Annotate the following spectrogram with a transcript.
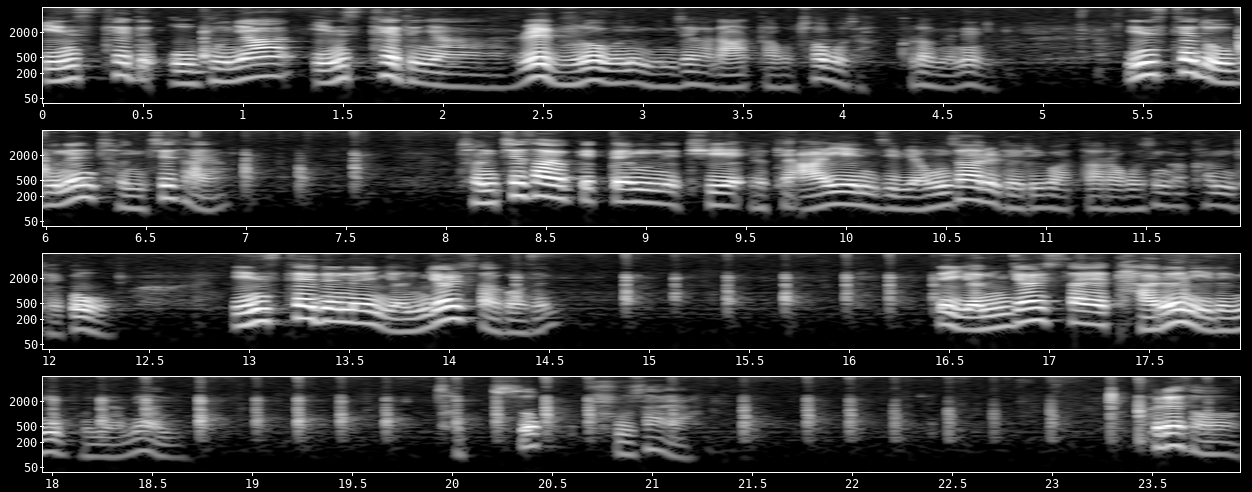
instead of냐 instead냐를 물어보는 문제가 나왔다고 쳐보자. 그러면은 instead of는 전치사야. 전치사였기 때문에 뒤에 이렇게 ing 명사를 데리고 왔다라고 생각하면 되고 instead는 연결사거든. 근데 연결사의 다른 이름이 뭐냐면 접속 부사야. 그래서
